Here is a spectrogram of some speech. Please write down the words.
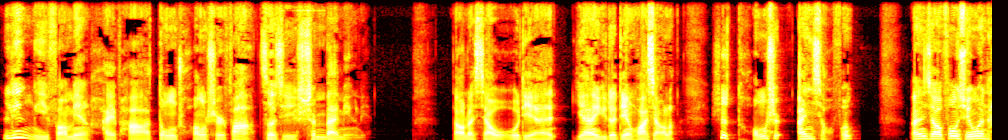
另一方面害怕东窗事发，自己身败名裂。到了下午五点，言语的电话响了，是同事安晓峰。安晓峰询问呢，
